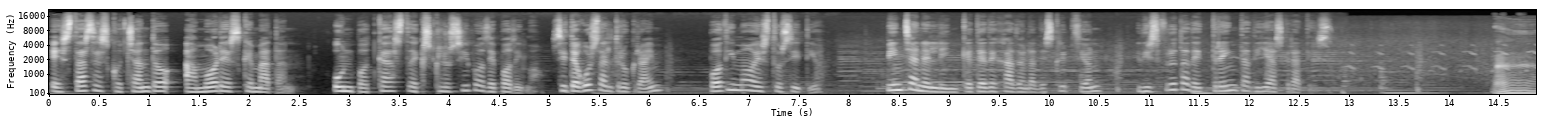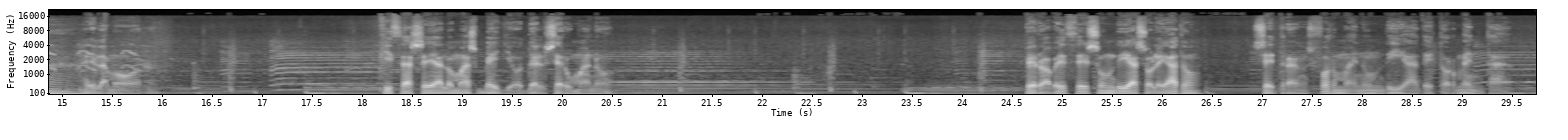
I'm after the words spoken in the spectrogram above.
Estás escuchando Amores que Matan, un podcast exclusivo de Podimo. Si te gusta el True Crime, Podimo es tu sitio. Pincha en el link que te he dejado en la descripción y disfruta de 30 días gratis. Ah, el amor. Quizás sea lo más bello del ser humano. Pero a veces un día soleado se transforma en un día de tormenta.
